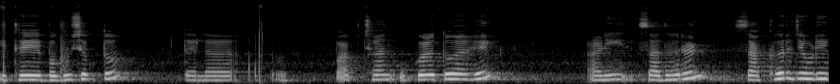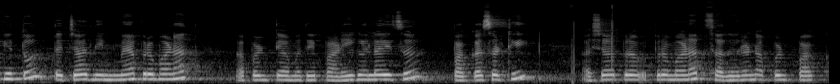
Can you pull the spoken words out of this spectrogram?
इथे बघू शकतो. त्याला पाक छान उकळतो आहे. आणि साधारण साखर जेवढी घेतो त्याच्या निम्म्या प्रमाणात आपण त्यामध्ये पाणी घालायचं पाकासाठी. अशा प्र प्रमाणात साधारण आपण पाक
